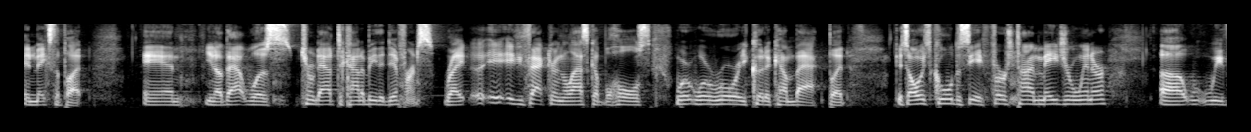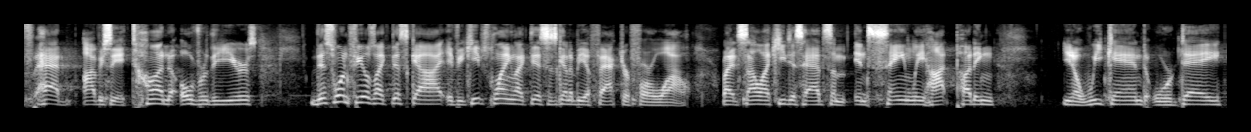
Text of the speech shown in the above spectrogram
and makes the putt. And, you know, that was turned out to kind of be the difference, right? If you factor in the last couple holes where, where Rory could have come back. But it's always cool to see a first time major winner. Uh, we've had, obviously, a ton over the years. This one feels like this guy, if he keeps playing like this, is going to be a factor for a while, right? It's not like he just had some insanely hot putting, you know, weekend or day.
